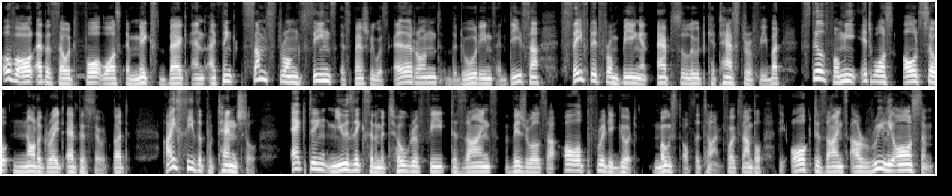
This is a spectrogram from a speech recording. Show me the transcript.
Overall, episode 4 was a mixed bag, and I think some strong scenes, especially with Elrond, the Durin's, and Disa, saved it from being an absolute catastrophe. But still, for me, it was also not a great episode. But I see the potential. Acting, music, cinematography, designs, visuals are all pretty good most of the time. For example, the orc designs are really awesome.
